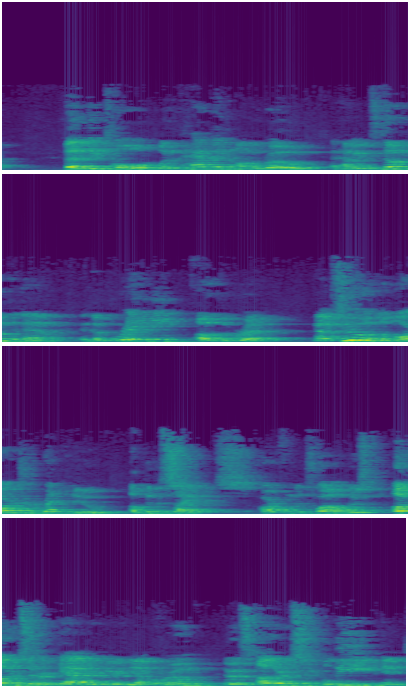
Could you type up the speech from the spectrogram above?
Then they told what had happened on the road and how he was known to them in the breaking of the bread. Now, two of the larger retinue of the disciples, apart from the twelve, there's others that are gathered here in the upper room. There's others who believe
